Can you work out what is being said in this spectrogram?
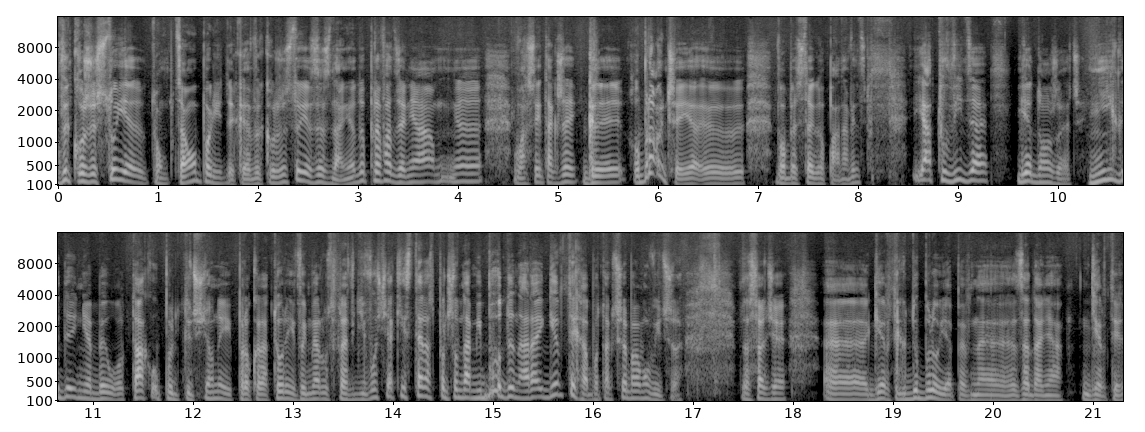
wykorzystuje tą całą politykę, wykorzystuje zeznania do prowadzenia e, własnej także gry obrończej e, wobec tego pana. Więc ja tu widzę jedną rzecz. Nigdy nie było tak upolitycznionej prokuratury i wymiaru sprawiedliwości, jak jest teraz pod rządami Bodnara i Giertycha, bo tak trzeba mówić, że w zasadzie e, Giertych dubluje pewne zadania Giertych,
